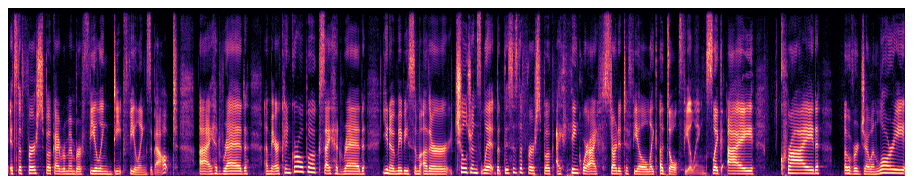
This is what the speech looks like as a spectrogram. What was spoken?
It's the first book I remember feeling deep feelings about. I had read American Girl books, I had read, you know, maybe some other children's lit, but this is the first book I think where I started to feel like adult feelings. Like I cried over Jo and Laurie,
